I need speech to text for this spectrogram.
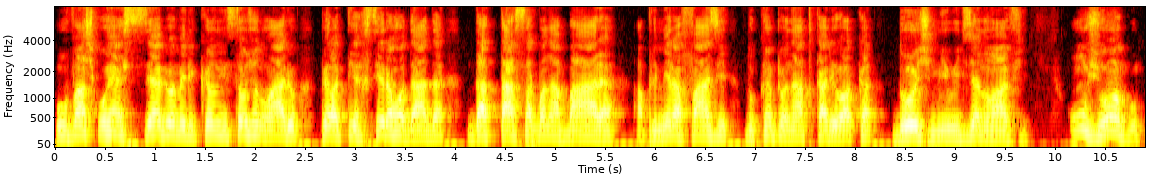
o Vasco recebe o americano em São Januário pela terceira rodada da Taça Guanabara, a primeira fase do Campeonato Carioca 2019. Um jogo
